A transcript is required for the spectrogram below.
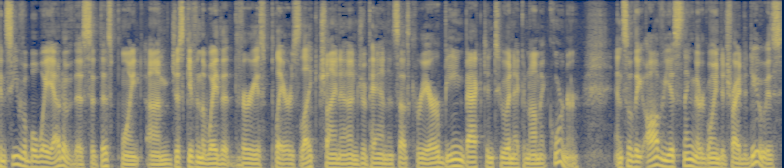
conceivable way out of this at this point, um, just given the way that various players like China and Japan and South Korea are being backed into an economic corner. And so the obvious thing they're going to try to do is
